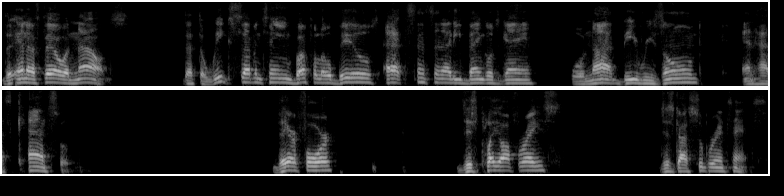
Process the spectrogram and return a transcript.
The NFL announced that the Week 17 Buffalo Bills at Cincinnati Bengals game will not be resumed and has canceled. Therefore, this playoff race just got super intense.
